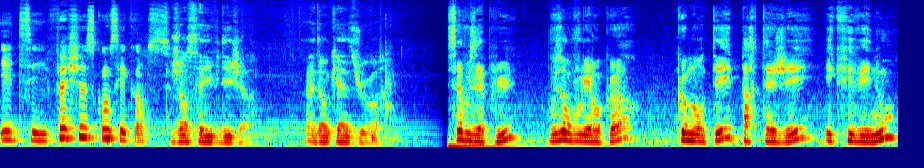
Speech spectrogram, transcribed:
et de ses fâcheuses conséquences. J'en salive déjà. À dans 15 jours. Ça vous a plu Vous en voulez encore Commentez, partagez, écrivez-nous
